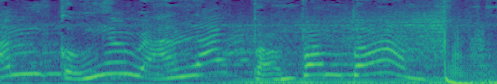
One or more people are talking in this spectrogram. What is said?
Drum going around like bum bum bum.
